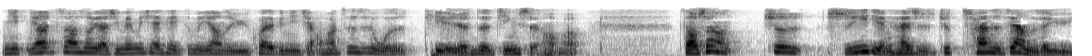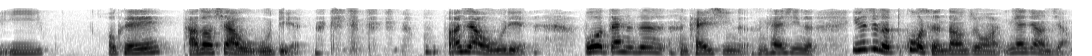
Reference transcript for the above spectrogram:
你你要知道说，雅琪妹妹现在可以这么样的愉快的跟你讲话，这是我的铁人的精神，好吗？早上就十一点开始就穿着这样子的雨衣，OK，爬到下午五点，爬下午五点。不过，但是真的很开心的，很开心的，因为这个过程当中啊，应该这样讲，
